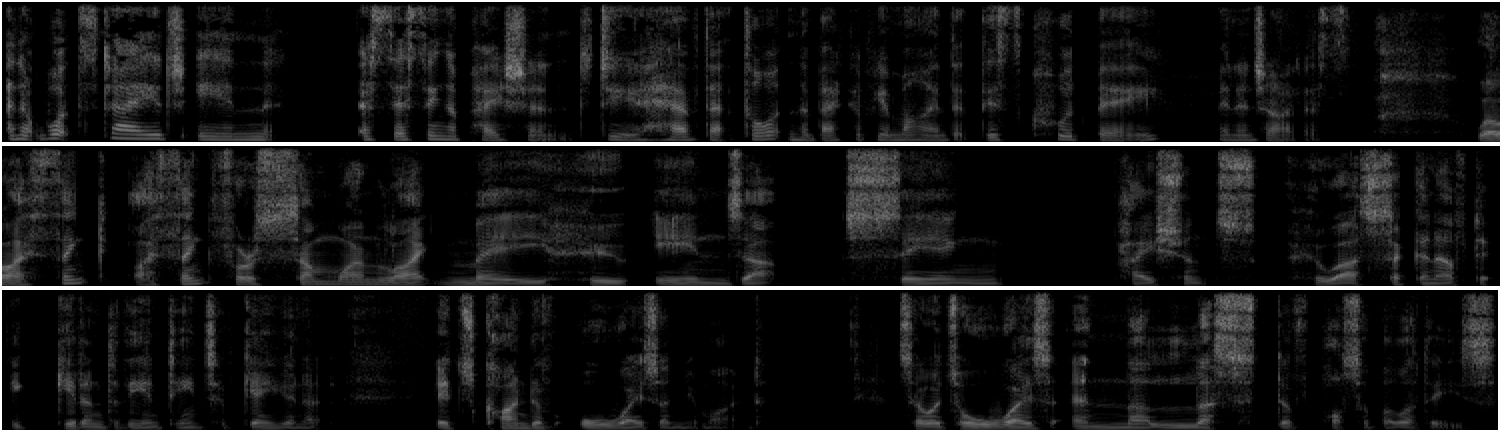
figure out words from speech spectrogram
and at what stage in assessing a patient, do you have that thought in the back of your mind that this could be meningitis? Well, I think I think for someone like me who ends up seeing patients who are sick enough to get into the intensive care unit, it's kind of always in your mind. So it's always in the list of possibilities.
